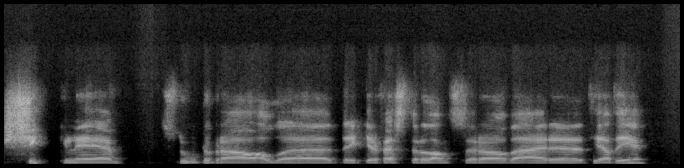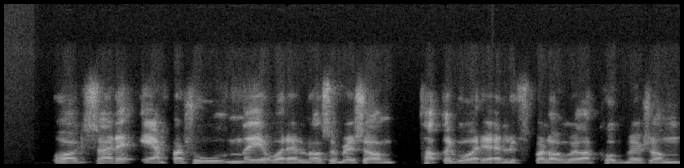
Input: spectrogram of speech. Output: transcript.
skikkelig stort og bra, og alle drikker og fester og danser, og det er eh, ti av ti. Og så er det én person i år eller noe som blir sånn tatt av gårde i en luftballong, og da kommer sånn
